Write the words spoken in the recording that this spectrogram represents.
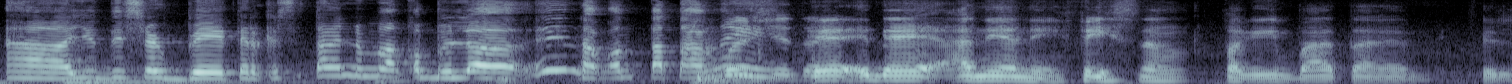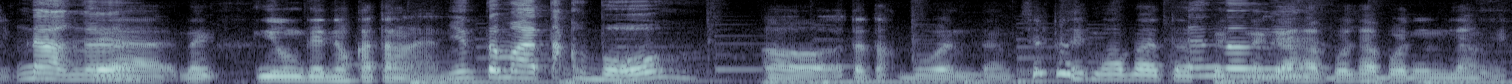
ah, you deserve better kasi tayo ng mga kabila, eh, naku, ang tatanga eh. Bullshit. eh. Eh, de, ano yan eh, face ng pagiging bata yan. Nang, Kaya, nag, yung ganyong katangahan. Yung tumatakbo, Oo, tatakbuhan lang. Siyempre, mga bata, Ano pag yun? naghahabol-habonan lang eh.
